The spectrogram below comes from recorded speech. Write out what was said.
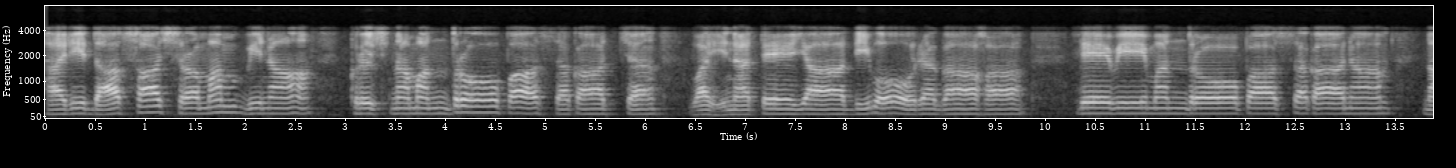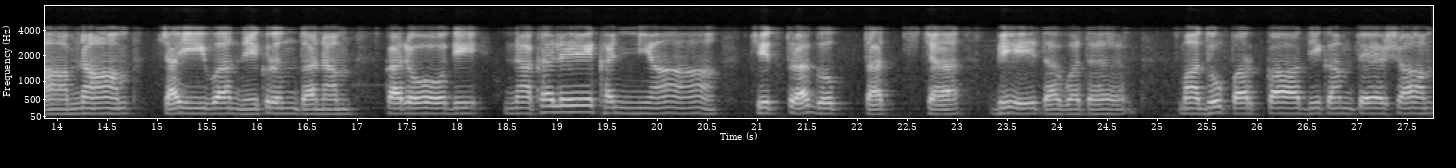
हरिदासाश्रमं विना कृष्णमन्त्रोपासकाच्च वैनतेयादिवोरगाः। देवीमन्त्रोपासकानां नाम्नां चैव निकृन्दनं करोति नखलेखन्या चित्रगुप्तश्च भीतवत्। मधुपर्कादिकं तेषां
